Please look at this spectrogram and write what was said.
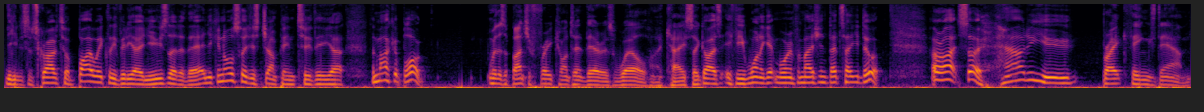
You can subscribe to a bi-weekly video newsletter there, and you can also just jump into the uh, the market blog where there's a bunch of free content there as well. Okay, so guys, if you want to get more information, that's how you do it. All right, so how do you break things down?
